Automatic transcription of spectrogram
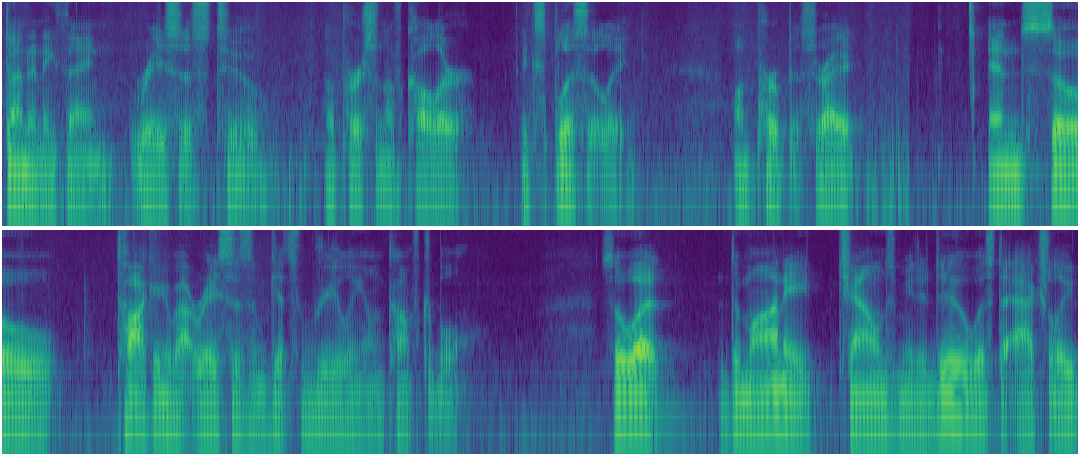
done anything racist to a person of color explicitly on purpose, right? And so talking about racism gets really uncomfortable. So what Damani challenged me to do was to actually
